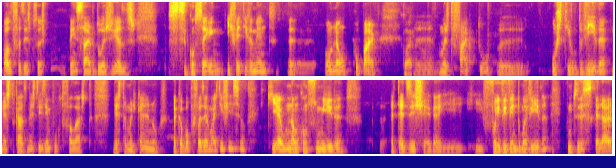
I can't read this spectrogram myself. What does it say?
pode fazer as pessoas pensar duas vezes se conseguem efetivamente uh, ou não poupar. Claro. Uh, mas de facto, o estilo de vida, neste caso, neste exemplo que tu falaste deste americano, acabou por fazer mais difícil, que é o não consumir até dizer chega e, e, foi vivendo uma vida, como te disse, se calhar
